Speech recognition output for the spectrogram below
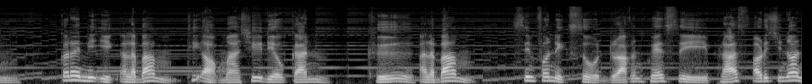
2001 ก็ได้มีอีกอัลบั้มที่ออกมาชื่อเดียวกัน คืออัลบั้ม Symphonic s u i t Dragon Quest 4 Plus Original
